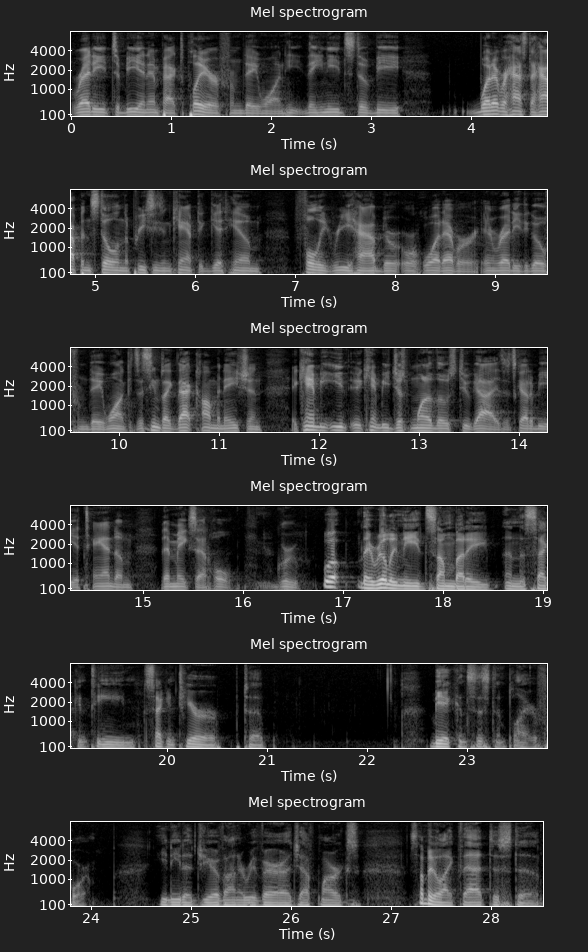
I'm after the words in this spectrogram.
ready to be an impact player from day one. He he needs to be whatever has to happen still in the preseason camp to get him fully rehabbed or, or whatever and ready to go from day one because it seems like that combination it can't be either, it can't be just one of those two guys it's got to be a tandem that makes that whole group Well, they really need somebody in the second team, second tier to be a consistent player for them. You need a Giovanni Rivera, Jeff Marks, somebody like that, just to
